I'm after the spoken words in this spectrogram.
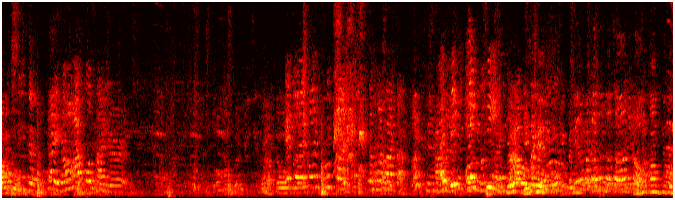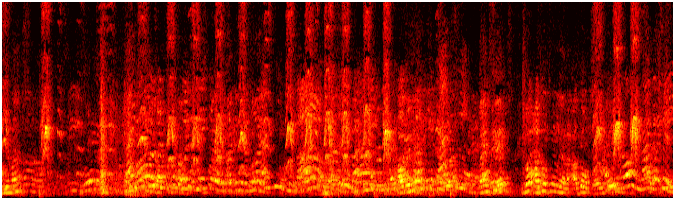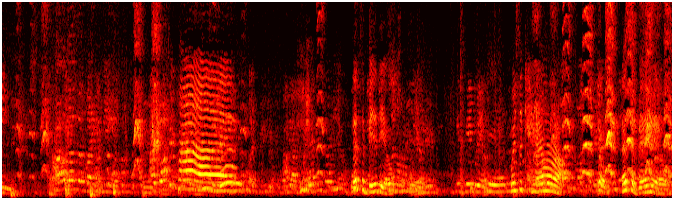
22. Ay, no, apple cider. Ito, ito, yung fruit punch sa mga bata. I think 18. Meron ako sa Meron ba daw totoo nito? Did you count Tita Gemma? Oh, that's the voice maker. Ate mo na voice. How many? 19? No, adult only. Adult. 19. Hi. That's a video. Where's the camera? That's a video.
